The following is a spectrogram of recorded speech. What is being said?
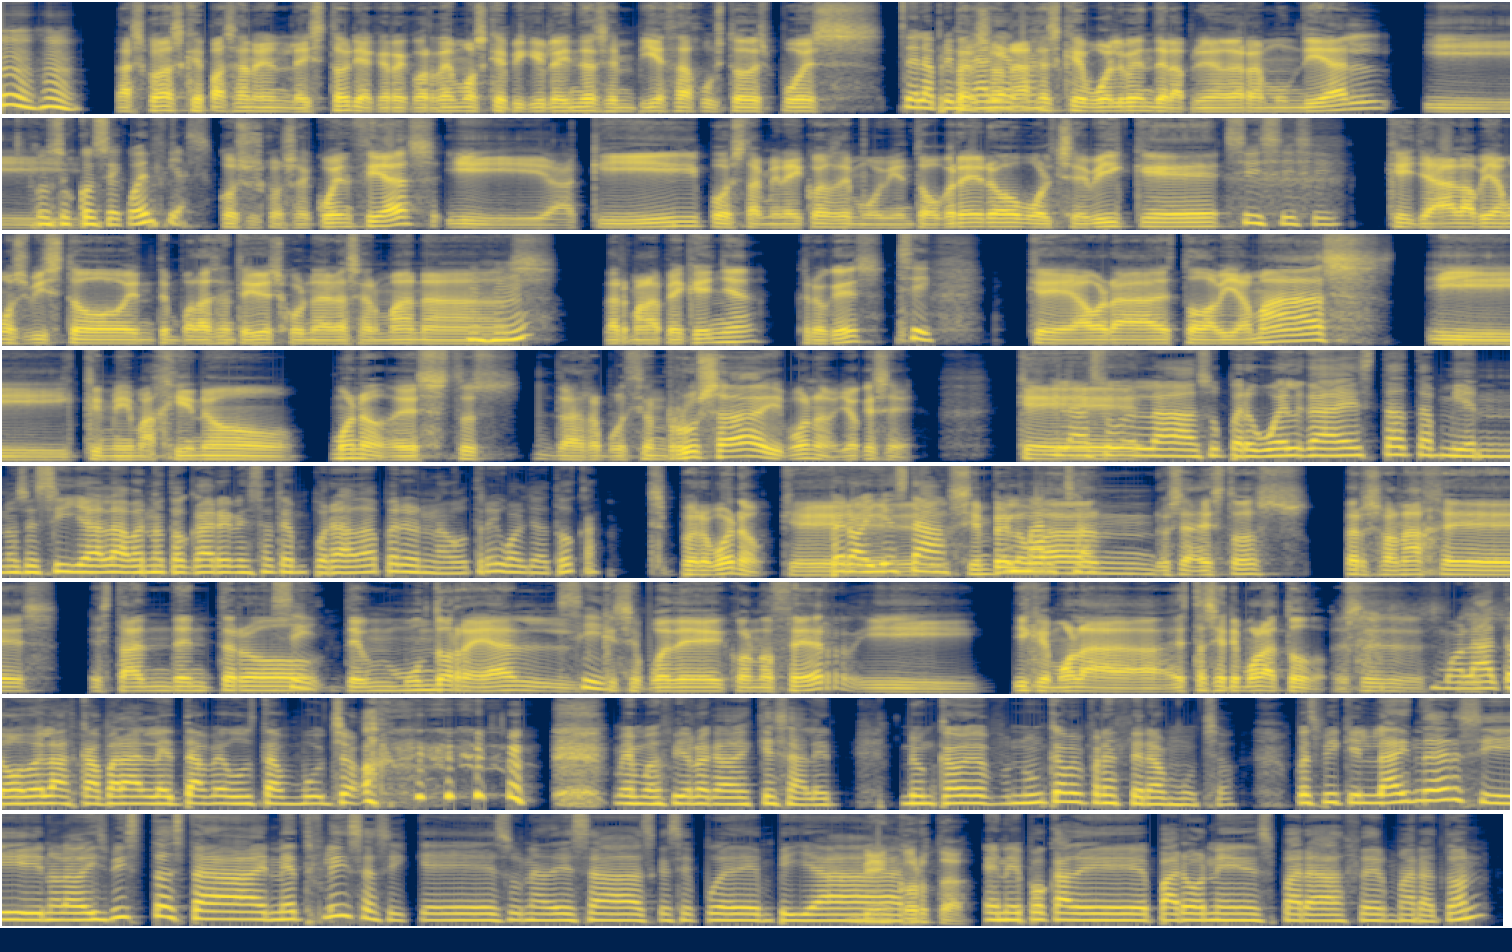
Las cosas que pasan en la historia, que recordemos que Peaky Blinders empieza justo después De la primera personajes que vuelven de la Primera Guerra Mundial y con sus consecuencias. con sus consecuencias y aquí pues también hay cosas de movimiento obrero, bolchevique, Sí, sí, sí. Que ya lo habíamos visto en temporadas anteriores con una de las hermanas, la hermana pequeña, creo que es. Sí. Que ahora es todavía más y que me imagino, bueno, esto es la Revolución Rusa y bueno, yo qué sé. Que la, su- la super huelga esta también, no sé si ya la van a tocar en esta temporada, pero en la otra igual ya toca. Pero bueno, que Pero ahí está, siempre lo marcha. van, o sea, estos personajes están dentro Sí. de un mundo real Sí. que se puede conocer y, y que mola, esta serie mola todo. Es- Mola es- todo, las cámaras lentas me gustan mucho. me emociono cada vez que salen. Nunca me, nunca me parecerá mucho. Pues Peaky Blinders, si no lo habéis visto, está en Netflix, así que es una de esas que se pueden pillar Bien corta. en época de parones para hacer maratón,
